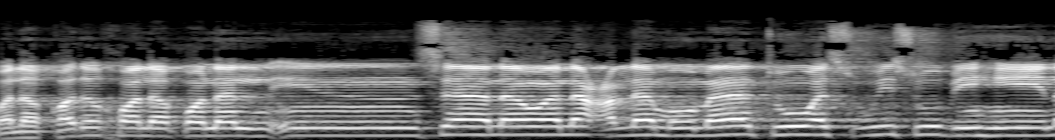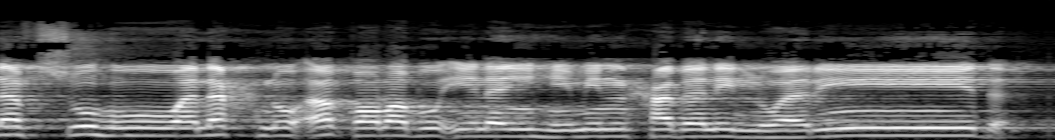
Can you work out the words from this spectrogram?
ولقد خلقنا الإنسان ونعلم ما توسوس به نفسه ونحن أقرب إليه من حبل الوريد.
